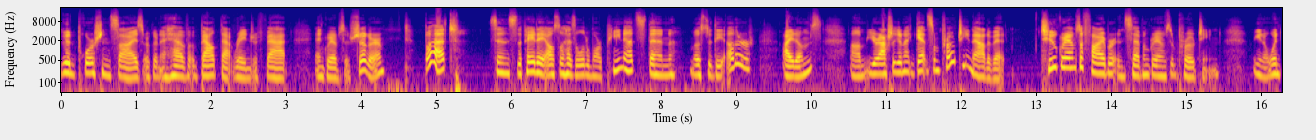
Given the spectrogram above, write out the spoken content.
good portion size are going to have about that range of fat and grams of sugar. But since the payday also has a little more peanuts than most of the other items, um, you're actually going to get some protein out of it two grams of fiber and seven grams of protein. You know, when,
